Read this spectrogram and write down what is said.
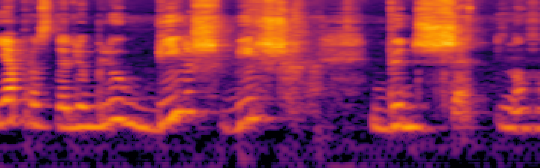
Я просто люблю більш-більш бюджетно.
